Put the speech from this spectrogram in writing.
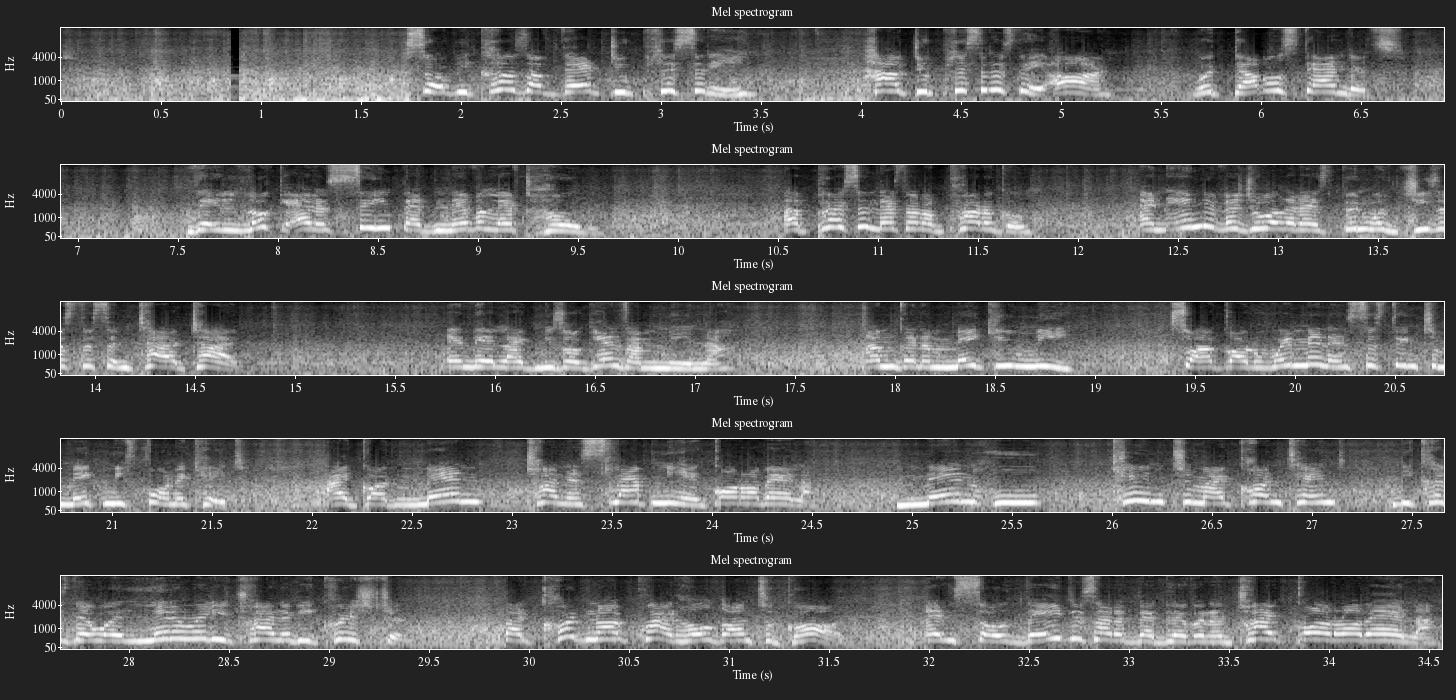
So because of their duplicity, how duplicitous they are with double standards, they look at a saint that never left home, a person that's not a prodigal, an individual that has been with Jesus this entire time. And they're like, Mizogenza Mina, I'm gonna make you me. So I got women insisting to make me fornicate. I got men trying to slap me in Korobela. Men who came to my content because they were literally trying to be Christian, but could not quite hold on to God. And so they decided that they're gonna try Korobela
